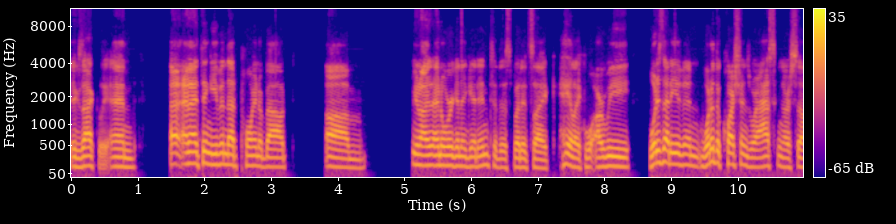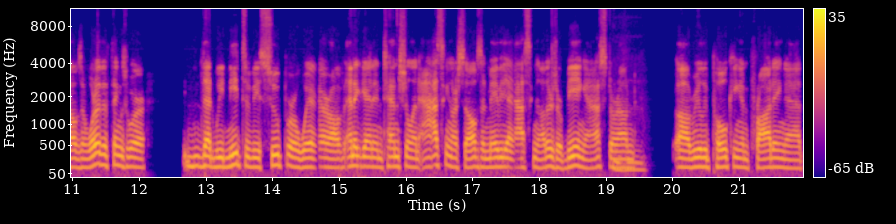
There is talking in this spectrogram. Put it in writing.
exactly and and i think even that point about um you know i, I know we're going to get into this but it's like hey like well, are we what is that even what are the questions we're asking ourselves and what are the things we're that we need to be super aware of and again intentional and asking ourselves and maybe asking others or being asked around Mhm. uh, really poking and prodding at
